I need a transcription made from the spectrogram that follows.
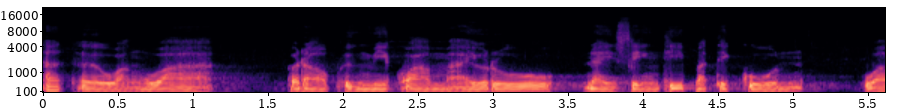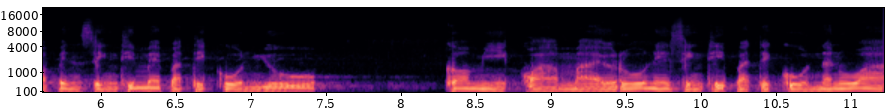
ถ้าเธอหวังว่า เราพึงมีความหมายรู้ในสิ่งที่ปฏิกูล ว่าเป็นสิ่งที่ไม่ปฏิกูลอยู่ ก็มีความหมายรู้ในสิ่งที่ปฏิกูลนั้นว่า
